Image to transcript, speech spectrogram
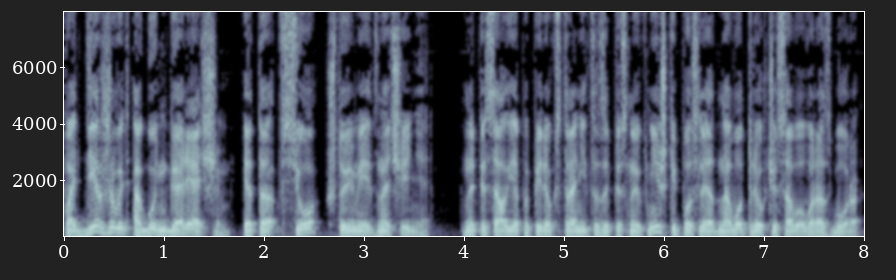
Поддерживать огонь горящим – это все, что имеет значение. Написал я поперек страницы записной книжки после одного трехчасового разбора.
